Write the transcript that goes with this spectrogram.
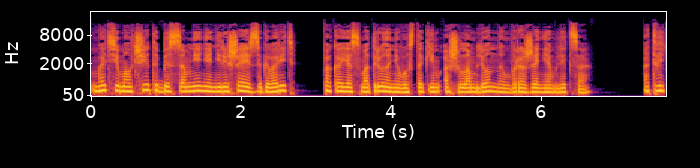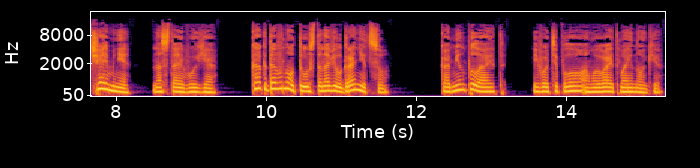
Мэтью молчит и без сомнения не решаясь заговорить, пока я смотрю на него с таким ошеломленным выражением лица. «Отвечай мне», — настаиваю я. «Как давно ты установил границу?» Камин пылает. Его тепло омывает мои ноги.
